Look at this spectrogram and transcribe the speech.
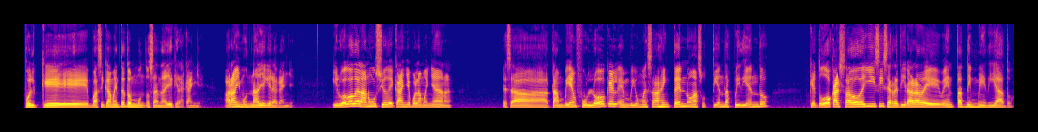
Porque básicamente todo el mundo, o sea, nadie quiere a Kanye. Ahora mismo nadie quiere a Kanye. Y luego del anuncio de Kanye por la mañana, o sea, también Full Locker envió un mensaje interno a sus tiendas pidiendo que todo calzado de Yeezy se retirara de ventas de inmediato.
